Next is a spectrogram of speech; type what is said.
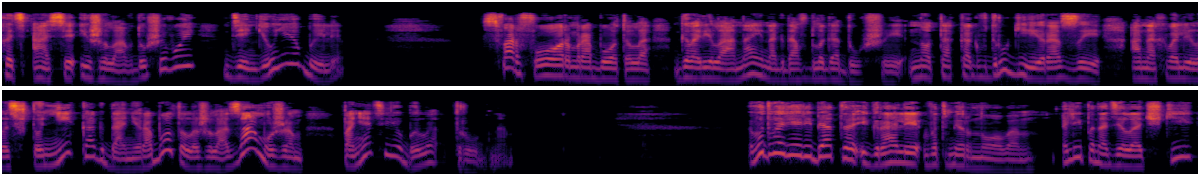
Хоть Ася и жила в душевой, деньги у нее были. «С фарфором работала», — говорила она иногда в благодушии, но так как в другие разы она хвалилась, что никогда не работала, жила замужем, понять ее было трудно. Во дворе ребята играли в Отмирного. Липа надела очки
